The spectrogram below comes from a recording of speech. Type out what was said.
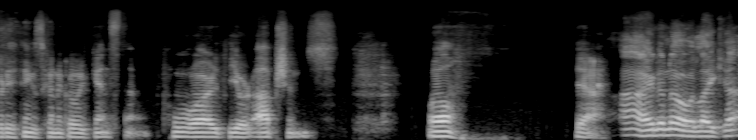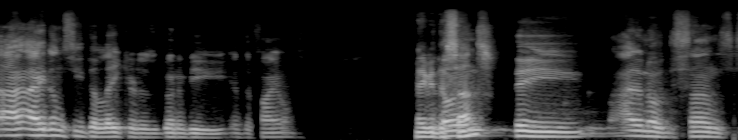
What do you think is gonna go against them? Who are your options? Well, yeah. I don't know. Like I, I don't see the Lakers going to be in the finals. Maybe the Don't- Suns? They, I don't know if the Suns.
